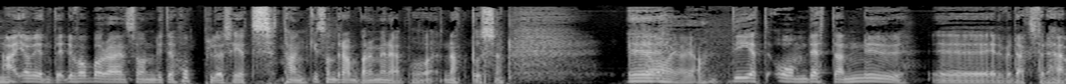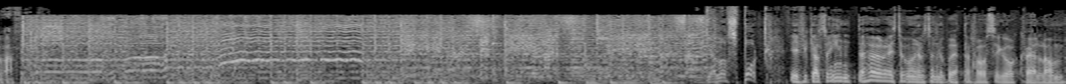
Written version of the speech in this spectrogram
Nej, jag vet inte, det var bara en sån lite hopplöshetstanke som drabbade mig där på nattbussen. Eh, Ja, ja, ja. Det om detta nu eh, är det väl dags för det här va? Della Sport! Vi fick alltså inte höra historien som du berättade för oss igår kväll om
